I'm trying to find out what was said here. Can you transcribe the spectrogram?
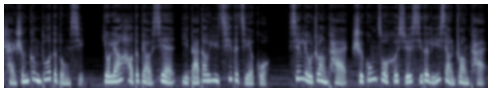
产生更多的东西，有良好的表现以达到预期的结果。心流状态是工作和学习的理想状态，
